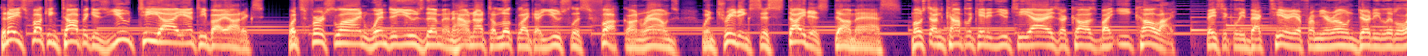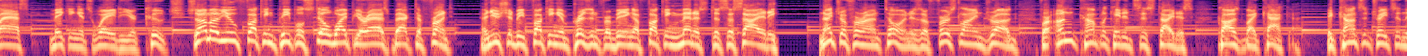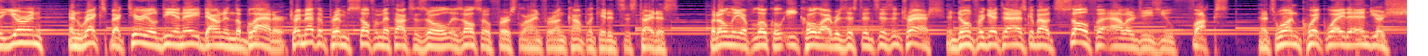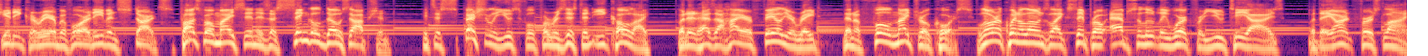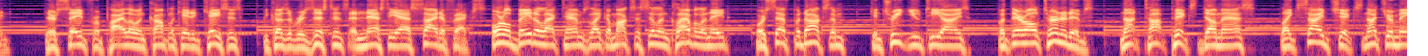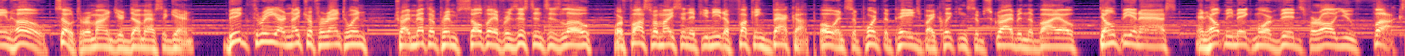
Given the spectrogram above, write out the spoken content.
Today's fucking topic is UTI antibiotics. What's first line, when to use them, and how not to look like a useless fuck on rounds when treating cystitis, dumbass. Most uncomplicated UTIs are caused by E. coli, basically bacteria from your own dirty little ass making its way to your cooch. Some of you fucking people still wipe your ass back to front, and you should be fucking imprisoned for being a fucking menace to society. Nitrofurantoin is a first-line drug for uncomplicated cystitis caused by caca. It concentrates in the urine and wrecks bacterial DNA down in the bladder. Trimethoprim sulfamethoxazole is also first line for uncomplicated cystitis, but only if local E. coli resistance isn't trash. And don't forget to ask about sulfa allergies, you fucks. That's one quick way to end your shitty career before it even starts. Fosfomycin is a single dose option. It's especially useful for resistant E. coli, but it has a higher failure rate than a full nitro course. Fluoroquinolones like Cipro absolutely work for UTIs, but they aren't first line. They're saved for pyelo and complicated cases because of resistance and nasty-ass side effects. Oral beta-lactams like amoxicillin clavulanate or cefpodoxime can treat UTIs, but they're alternatives, not top picks, dumbass. Like side chicks, not your main hoe. So, to remind your dumbass again, big three are nitrofurantoin, trimethoprim sulfa if resistance is low, or fosfomycin if you need a fucking backup. Oh, and support the page by clicking subscribe in the bio. Don't be an ass, and help me make more vids for all you fucks.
